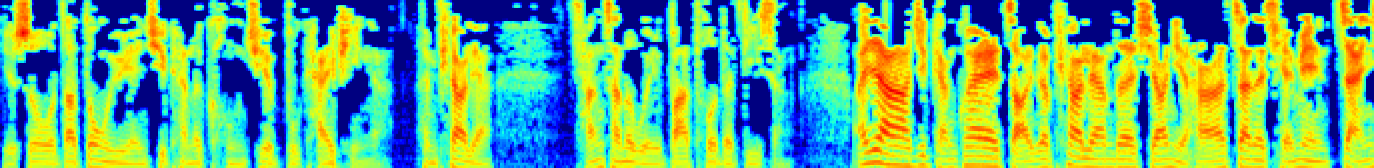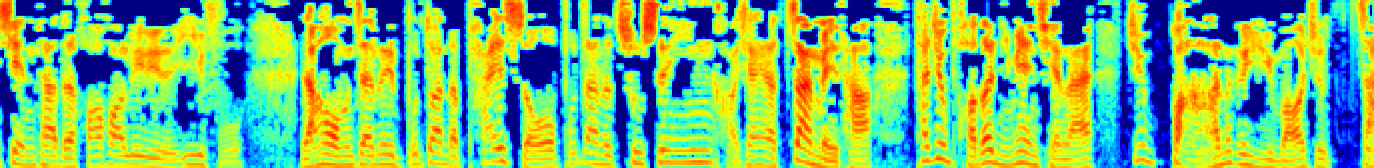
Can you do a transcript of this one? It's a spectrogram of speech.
有时候我到动物园去看到孔雀不开屏啊，很漂亮，长长的尾巴拖在地上。哎呀，就赶快找一个漂亮的小女孩站在前面，展现她的花花绿绿的衣服。然后我们在那里不断的拍手，不断的出声音，好像要赞美她。她就跑到你面前来，就把那个羽毛就展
